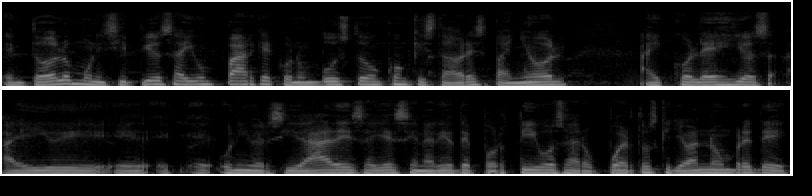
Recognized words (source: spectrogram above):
En todos los municipios hay un parque con un busto de un conquistador español, hay colegios, hay eh, eh, eh, universidades, hay escenarios deportivos, aeropuertos que llevan nombres de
